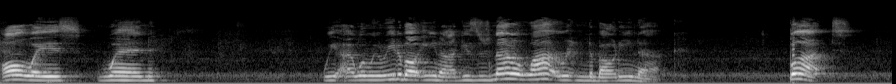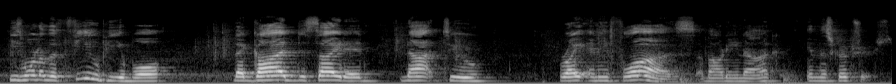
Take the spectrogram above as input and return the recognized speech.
always when we uh, when we read about Enoch is there's not a lot written about Enoch. But he's one of the few people that God decided not to write any flaws about Enoch in the scriptures.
